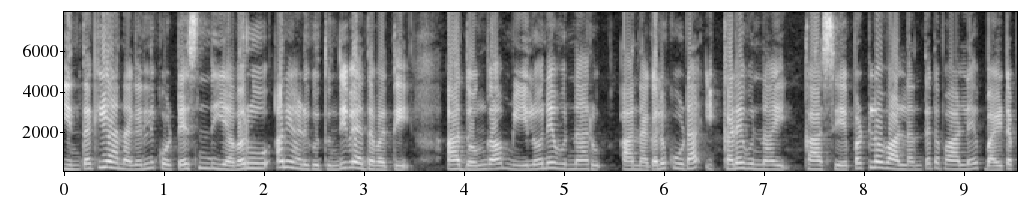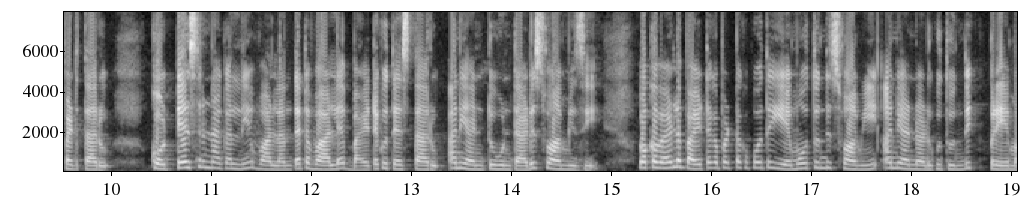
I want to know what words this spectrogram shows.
ఇంతకీ ఆ నగల్ని కొట్టేసింది ఎవరు అని అడుగుతుంది వేదవతి. ఆ దొంగ మీలోనే ఉన్నారు. ఆ నగలు కూడా ఇక్కడే ఉన్నాయి. కాసేపట్లో వాళ్ళంతట వాళ్ళే బయట పెడతారు. కొట్టేసిన నగల్ని వాళ్ళంతట వాళ్ళే బయటకు తెస్తారు అని అంటూ ఉంటాడు స్వామీజీ. ఒకవేళ బయటకు పెట్టకపోతే ఏమవుతుంది స్వామి అని అని అడుగుతుంది ప్రేమ.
